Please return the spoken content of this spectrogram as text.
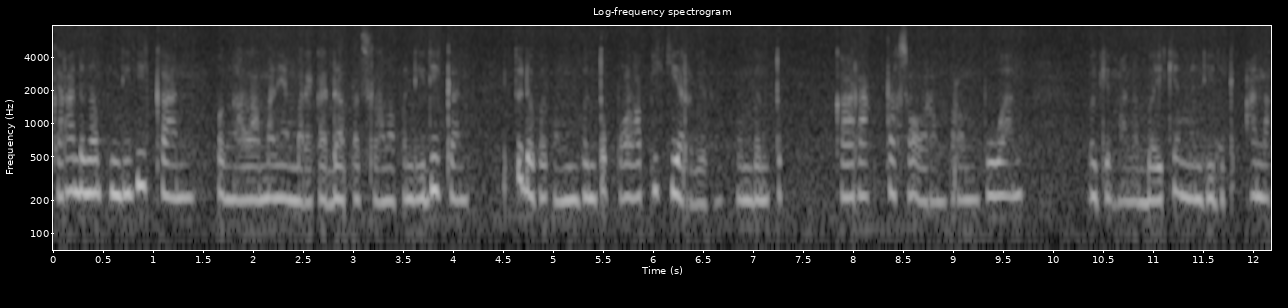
Karena dengan pendidikan pengalaman yang mereka dapat selama pendidikan itu dapat membentuk pola pikir gitu membentuk karakter seorang perempuan bagaimana baiknya mendidik anak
